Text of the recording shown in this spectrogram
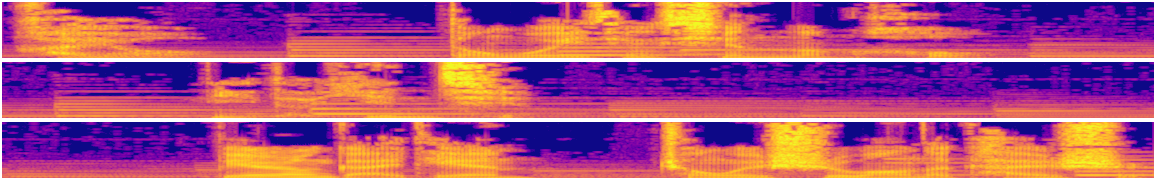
还有，等我已经心冷后，你的殷勤。别让改天成为失望的开始，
